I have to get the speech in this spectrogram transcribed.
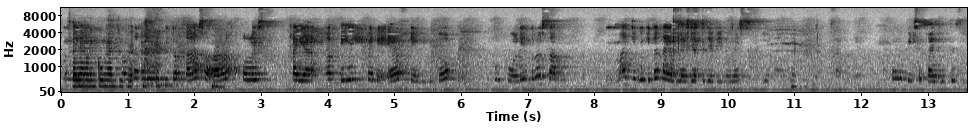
Mending sayang lingkungan juga. di kertas soal tulis kayak ngetik PDF kayak gitu kumpulin terus sama juga kita kayak belajar jadi nulis jurnal. Aku lebih suka gitu sih.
